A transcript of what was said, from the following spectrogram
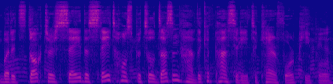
But its doctors say the state hospital doesn't have the capacity to care for people.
